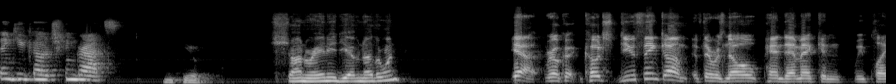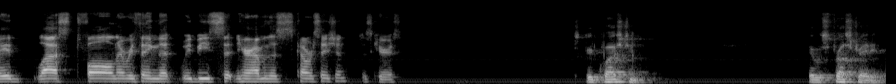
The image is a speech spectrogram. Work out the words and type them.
Thank you, Coach. Congrats. Thank you. Sean Rainey, do you have another one? Yeah, real quick, Coach. Do you think um, if there was no pandemic and we played last fall and everything, that we'd be sitting here having this conversation? Just curious. It's a good question. It was frustrating.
